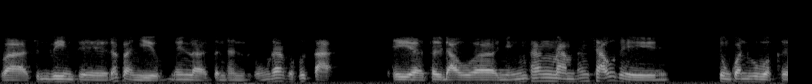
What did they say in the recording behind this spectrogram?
và sinh viên thì rất là nhiều nên là tình hình cũng rất là phức tạp. Thì à, từ đầu à, những tháng 5, tháng 6 thì xung quanh khu vực thì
